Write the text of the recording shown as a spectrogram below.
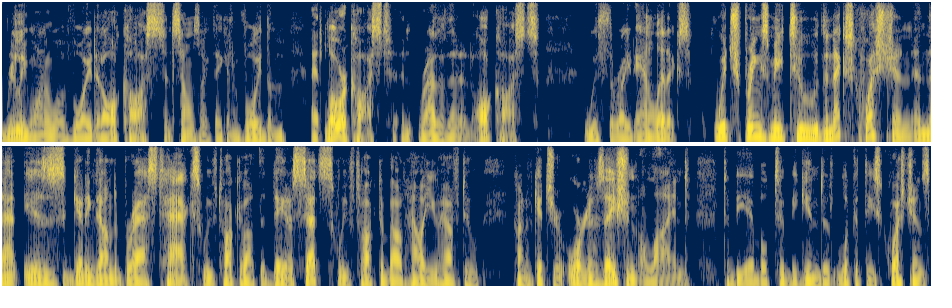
really want to avoid at all costs. And sounds like they can avoid them at lower cost and rather than at all costs with the right analytics. Which brings me to the next question, and that is getting down to brass tacks. We've talked about the data sets. We've talked about how you have to kind of get your organization aligned to be able to begin to look at these questions.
